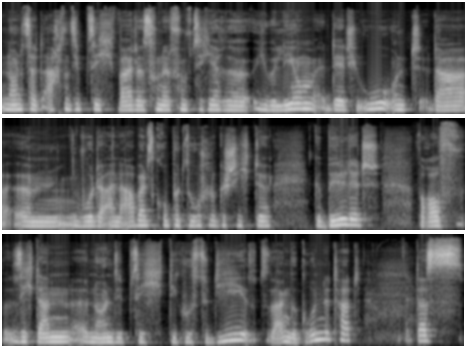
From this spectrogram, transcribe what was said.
1978 war das 150-jährige Jubiläum der TU und da ähm, wurde eine Arbeitsgruppe zur Hochschulgeschichte gebildet, worauf sich dann 79 die Kustodie sozusagen gegründet hat. Das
